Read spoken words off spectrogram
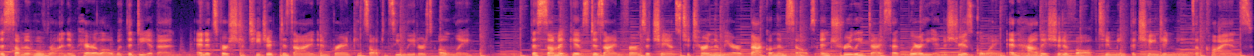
The summit will run in parallel with the D event, and it's for strategic design and brand consultancy leaders only. The summit gives design firms a chance to turn the mirror back on themselves and truly dissect where the industry is going and how they should evolve to meet the changing needs of clients.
